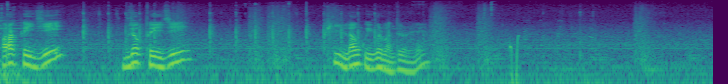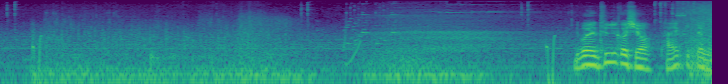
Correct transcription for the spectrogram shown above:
발악 페이지 무적 페이지 피 1 남고 이걸 만들어내 이번엔 틀릴 것이요. 다 했기 때문에.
